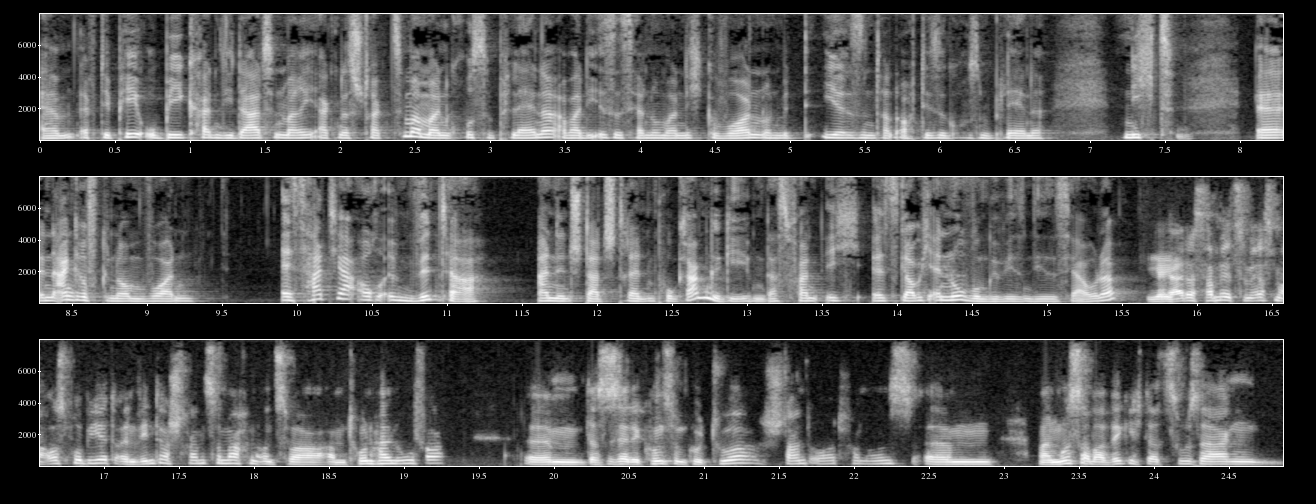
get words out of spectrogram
ähm, FDP-OB-Kandidatin Marie-Agnes Strack-Zimmermann große Pläne, aber die ist es ja nun mal nicht geworden und mit ihr sind dann auch diese großen Pläne nicht äh, in Angriff genommen worden. Es hat ja auch im Winter an den Stadtstränden Programm gegeben. Das fand ich, ist glaube ich ein Novum gewesen dieses Jahr, oder? Ja, das haben wir zum ersten Mal ausprobiert, einen Winterstrand zu machen, und zwar am Tonhallenufer. Ähm, das ist ja der Kunst- und Kulturstandort von uns. Ähm, man muss aber wirklich dazu sagen,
